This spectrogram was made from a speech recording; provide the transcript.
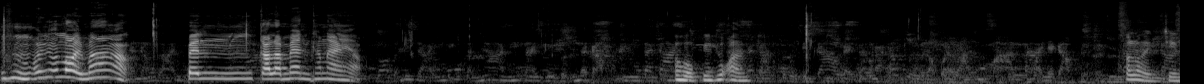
อื้อหืออันนี้อร่อยมากอะ เป็นกาลาเมนข้างในอะ โอ้โห กินทุกอัน อร่อยจริง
